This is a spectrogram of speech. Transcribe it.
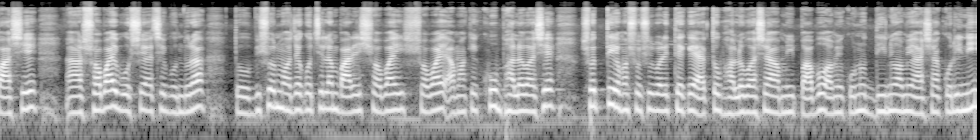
পাশে, আর সবাই বসে আছে বন্ধুরা। তো ভীষণ মজা করছিলাম। বাড়ির সবাই সবাই আমাকে খুব ভালোবাসে। সত্যি আমার শ্বশুরবাড়ির থেকে এত ভালোবাসা আমি পাবো, আমি কোনো দিনও আমি আশা করিনি।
